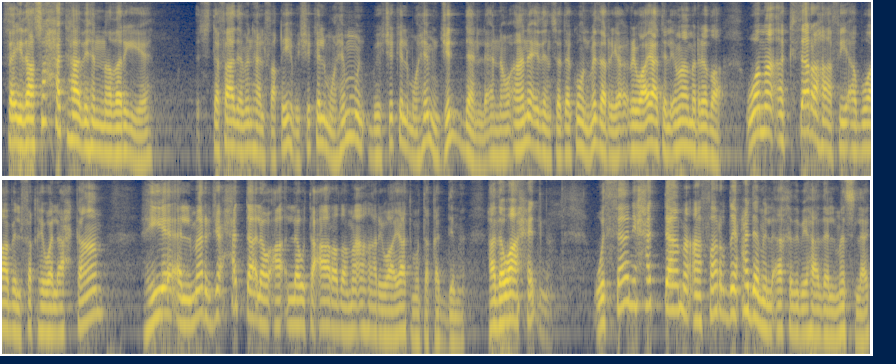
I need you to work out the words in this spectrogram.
فإذا صحت هذه النظرية استفاد منها الفقيه بشكل مهم بشكل مهم جدا لأنه آنئذ ستكون مثل روايات الإمام الرضا. وما أكثرها في أبواب الفقه والأحكام هي المرجع حتى لو لو تعارض معها روايات متقدمة. هذا واحد. نعم. والثاني حتى مع فرض عدم الأخذ بهذا المسلك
